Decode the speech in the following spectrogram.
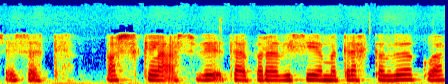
sem sagt vasklas, við, það er bara að við séum að drekka vögva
